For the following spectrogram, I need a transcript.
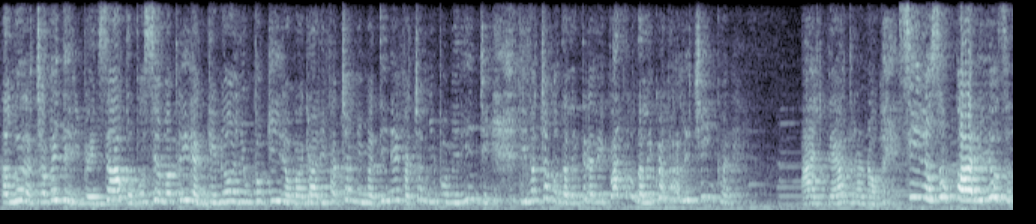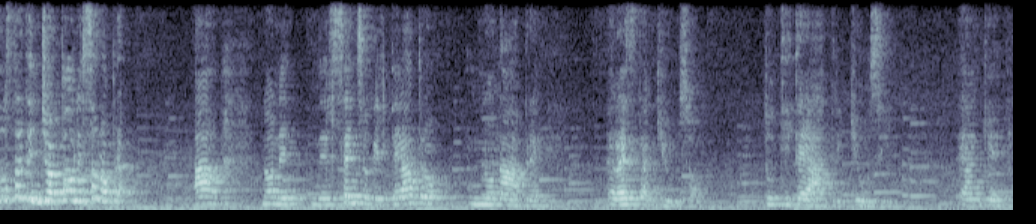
Allora ci avete ripensato? Possiamo aprire anche noi un pochino, magari facciamo i mattini, facciamo i pomeriggi, li facciamo dalle 3 alle 4, dalle 4 alle 5. Ah, il teatro no. Sì, lo so fare, io sono stata in Giappone, sono brava. Ah, no, nel, nel senso che il teatro non apre, resta chiuso. Tutti i teatri chiusi e anche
